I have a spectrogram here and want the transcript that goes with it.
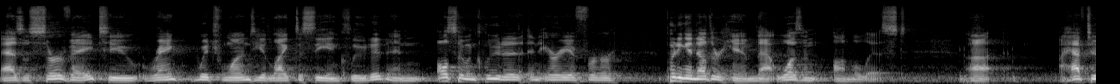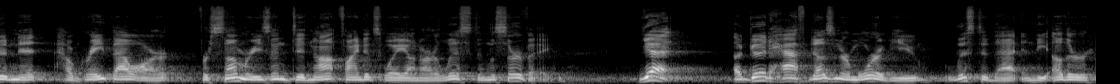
as a survey to rank which ones you'd like to see included, and also included an area for putting another hymn that wasn't on the list. Uh, I have to admit, How Great Thou Art, for some reason, did not find its way on our list in the survey. Yet, a good half dozen or more of you listed that in the other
